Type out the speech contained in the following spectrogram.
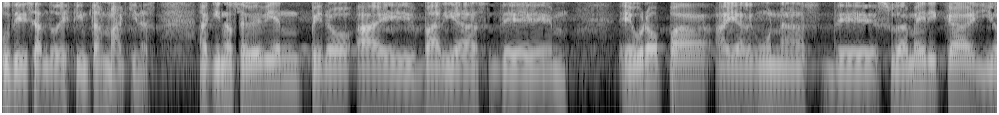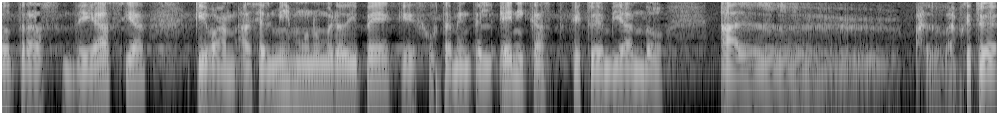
utilizando distintas máquinas. Aquí no se ve bien, pero hay varias de Europa, hay algunas de Sudamérica y otras de Asia que van hacia el mismo número de IP, que es justamente el Anycast que estoy enviando al, que estoy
